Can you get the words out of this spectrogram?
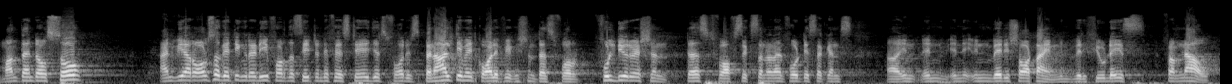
month end or so. And we are also getting ready for the C25 stages for its penultimate qualification test for full duration test of 640 seconds uh, in, in, in, very short time, in very few days from now.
